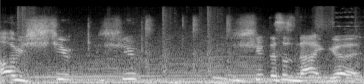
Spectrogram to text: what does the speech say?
Oh shoot! Shoot! Shoot! This is not good.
